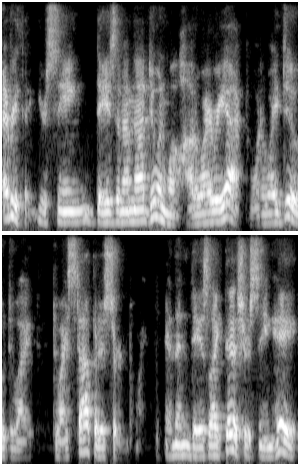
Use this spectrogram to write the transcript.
everything. You're seeing days that I'm not doing well. How do I react? What do I do? Do I do I stop at a certain point? And then days like this, you're seeing, hey,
